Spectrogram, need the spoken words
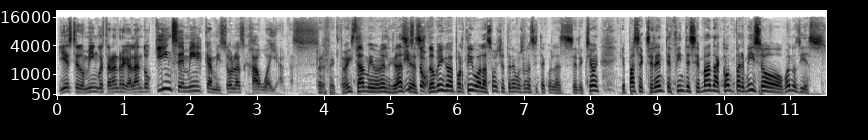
y este domingo estarán regalando 15 mil camisolas hawaianas. Perfecto, ahí está, mi Manuel, gracias. Listo. Domingo Deportivo a las 8 tenemos una cita con la selección. Que pase excelente fin de semana, con permiso. Buenos días.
